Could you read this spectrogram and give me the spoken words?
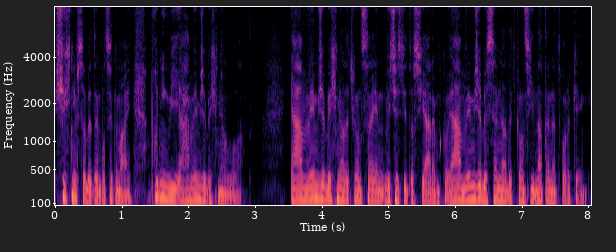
Všichni v sobě ten pocit mají. Obchodník ví, já vím, že bych měl volat. Já vím, že bych měl teď vyčistit to CRM. Já vím, že by se měl teď jít na ten networking.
